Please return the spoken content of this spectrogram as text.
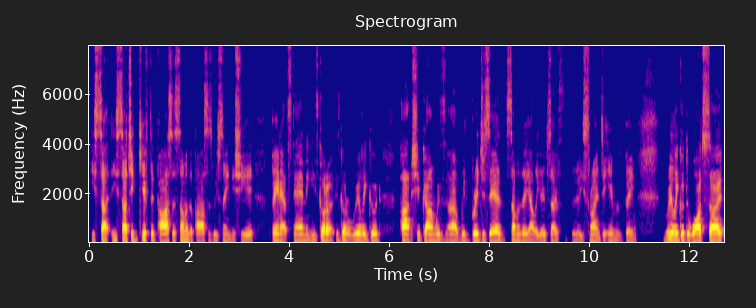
he's su- he's such a gifted passer. Some of the passes we've seen this year been outstanding. He's got a he's got a really good partnership going with uh, with Bridges there. Some of the alley oops that he's thrown to him have been really good to watch. So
